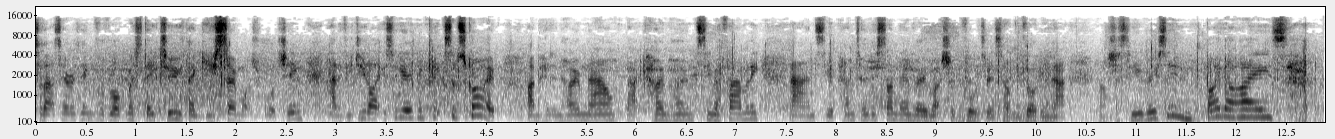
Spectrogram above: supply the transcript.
So that's everything for Vlogmas Day 2. Thank you so much for watching. And if you do like this video, then click subscribe. I'm heading home now, back home home to see my family and see a panto this Sunday. I'm very much looking forward to it, so I'll be vlogging that. And I shall see you very soon. Bye guys!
